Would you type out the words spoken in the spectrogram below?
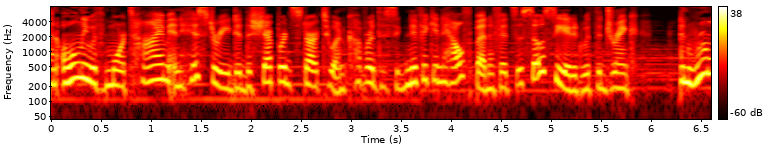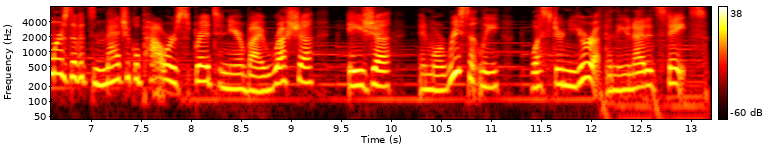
And only with more time and history did the shepherds start to uncover the significant health benefits associated with the drink, and rumors of its magical powers spread to nearby Russia, Asia, and more recently, Western Europe and the United States.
